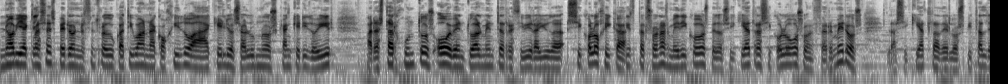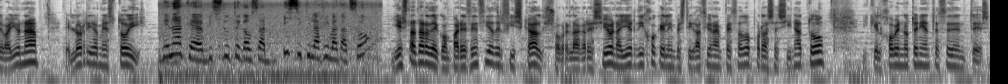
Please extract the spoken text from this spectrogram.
No había clases, pero en el centro educativo han acogido a aquellos alumnos que han querido ir para estar juntos o eventualmente recibir ayuda psicológica. Diez personas, médicos, pedopsiquiatras, psicólogos o enfermeros. La psiquiatra del hospital de Bayona, Elorria Mestoy. Y esta tarde, comparecencia del fiscal sobre la agresión. Ayer dijo que la investigación ha empezado por asesinato y que el joven no tenía antecedentes.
